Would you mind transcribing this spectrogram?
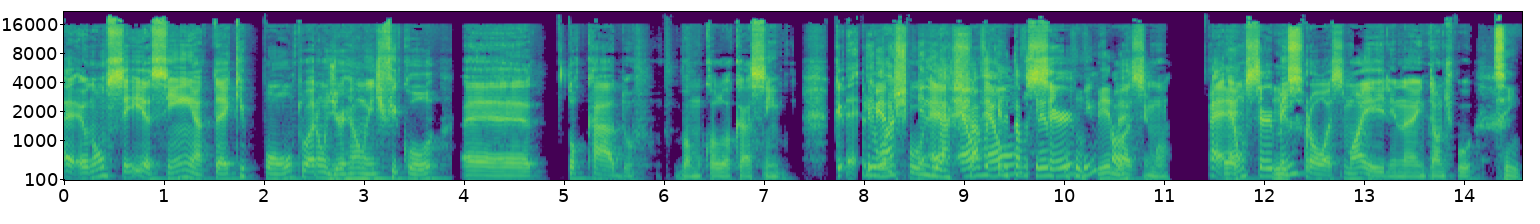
É, eu não sei, assim, até que ponto o Arondir realmente ficou é, tocado, vamos colocar assim. Porque, é, primeiro, eu acho tipo, que ele achava que ele tava um querendo ser corromper, bem né? próximo. É, é, um ser isso. bem próximo a ele, né? Então, tipo... Sim.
